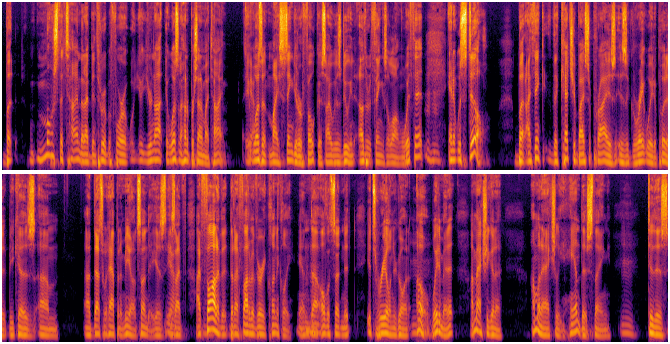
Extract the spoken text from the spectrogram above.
but most of the time that I've been through it before, you- you're not. It wasn't 100 percent of my time. It Yeah. wasn't my singular focus. I was doing other things along with it, Mm-hmm. and it was still. But I think the catch you by surprise is a great way to put it because um, uh, that's what happened to me on Sunday. Is, is I've I've thought of it, but I've thought of it very clinically, and uh, Mm-hmm. all of a sudden it it's real, and you're going, oh wait a minute, I'm actually gonna I'm gonna actually hand this thing Mm. to this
